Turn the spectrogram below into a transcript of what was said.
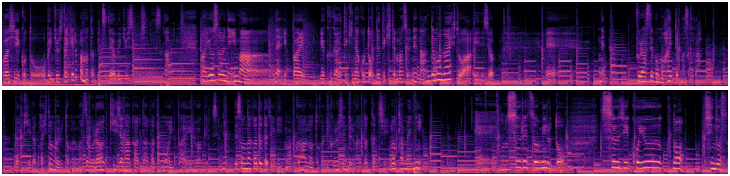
詳しいことをお勉強したければまた別でお勉強してほしいんですが、まあ、要するに今ねいっぱい薬害的なこと出てきてますよね。何でもない人はいいですよ。えー、ねプラセボも入ってますから。ラッキーだった人もいると思います。でもラッキーじゃなかった方もいっぱいいるわけですよね。でそんな方たち今副反応とかに苦しんでる方たちのために、えー、この数列を見ると数字固有の振動数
